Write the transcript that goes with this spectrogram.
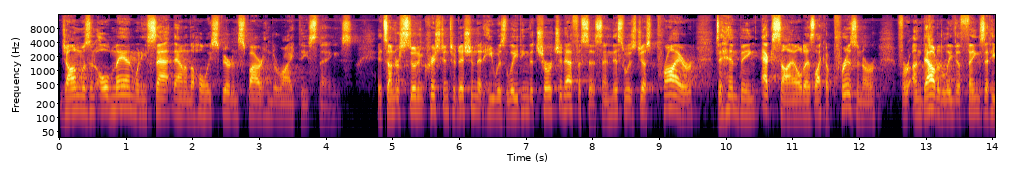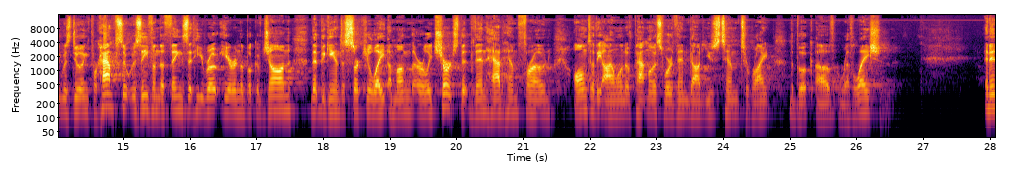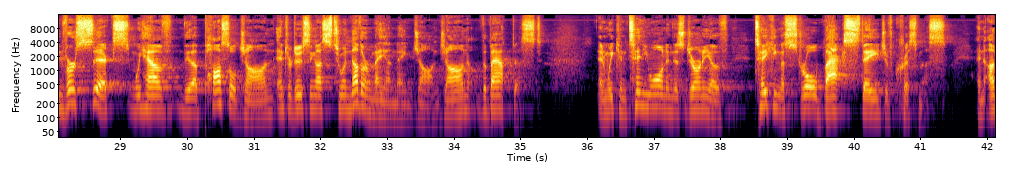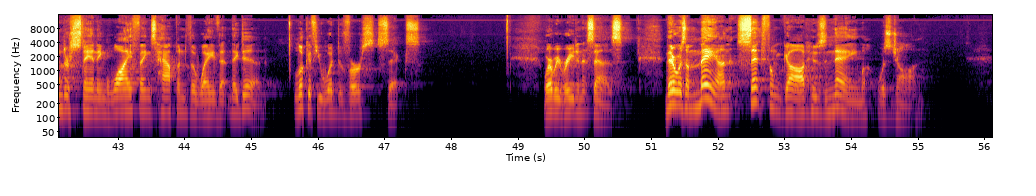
John was an old man when he sat down and the Holy Spirit inspired him to write these things. It's understood in Christian tradition that he was leading the church in Ephesus, and this was just prior to him being exiled as like a prisoner for undoubtedly the things that he was doing. Perhaps it was even the things that he wrote here in the book of John that began to circulate among the early church that then had him thrown onto the island of Patmos, where then God used him to write the book of Revelation. And in verse 6, we have the Apostle John introducing us to another man named John, John the Baptist. And we continue on in this journey of taking a stroll backstage of Christmas and understanding why things happened the way that they did. Look, if you would, to verse 6, where we read and it says, There was a man sent from God whose name was John.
